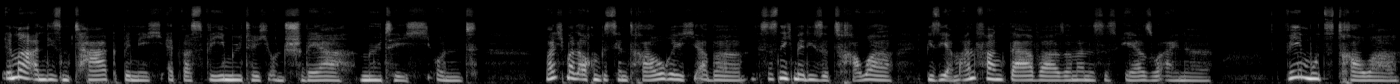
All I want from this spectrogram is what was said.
immer an diesem Tag bin ich etwas wehmütig und schwermütig und manchmal auch ein bisschen traurig, aber es ist nicht mehr diese Trauer, wie sie am Anfang da war, sondern es ist eher so eine Wehmutstrauer,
